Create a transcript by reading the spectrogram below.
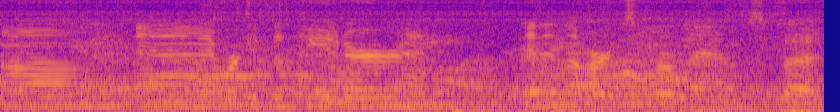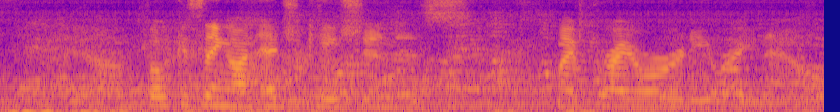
um, and I work at the theater and, and in the arts programs. But um, focusing on education is my priority right now.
